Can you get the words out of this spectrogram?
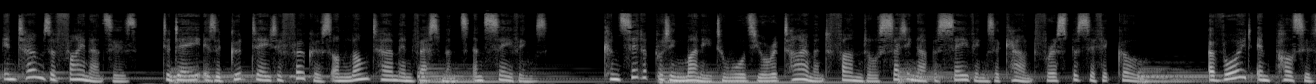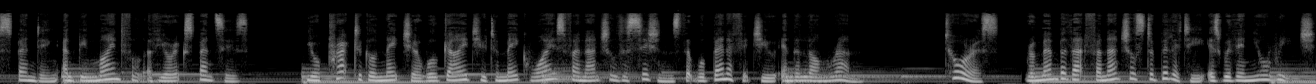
In terms of finances, today is a good day to focus on long term investments and savings. Consider putting money towards your retirement fund or setting up a savings account for a specific goal. Avoid impulsive spending and be mindful of your expenses. Your practical nature will guide you to make wise financial decisions that will benefit you in the long run. Taurus, remember that financial stability is within your reach.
